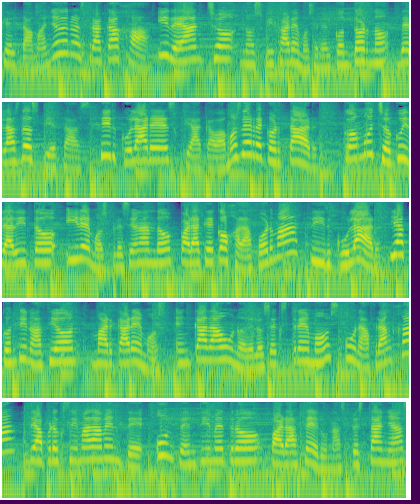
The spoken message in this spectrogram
que el tamaño de nuestra caja y de ancho nos fijaremos en el contorno de las dos piezas circulares que acabamos de recortar. Con mucho cuidadito iremos presionando para que coja la forma circular y a continuación marcaremos en cada uno de los extremos una franja de aproximadamente un centímetro para hacer unas pestañas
